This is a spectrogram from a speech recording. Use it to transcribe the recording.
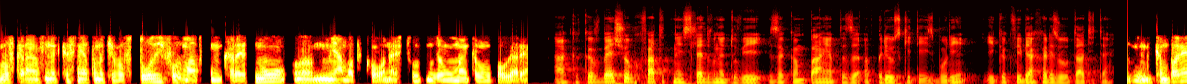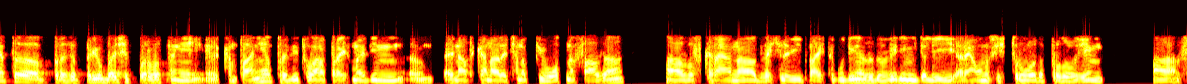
в крайна сметка смятаме, че в този формат конкретно няма такова нещо за момента в България. А какъв беше обхватът на изследването ви за кампанията за априлските избори и какви бяха резултатите? Кампанията през април беше първата ни е, кампания. Преди това направихме един, е, една така наречена пилотна фаза а, в края на 2020 година, за да видим дали реално си струва да продължим а, с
